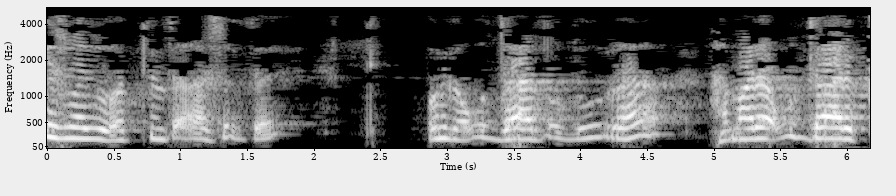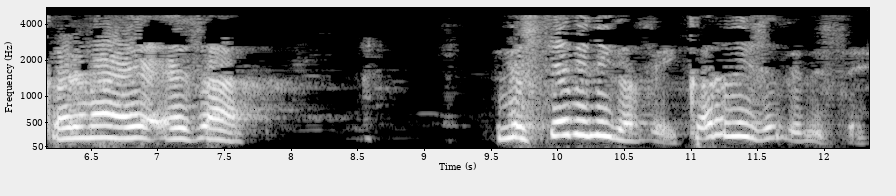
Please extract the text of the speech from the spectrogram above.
इसमें जो अत्यंत आसक्त है, उनका उद्धार तो दूर रहा। हमारा उद्धार करना है ऐसा निश्चय भी नहीं करते, कर नहीं सकते निश्चय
